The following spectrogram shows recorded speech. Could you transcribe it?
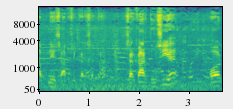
अपने हिसाब से कर सकें। सरकार दोषी है और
